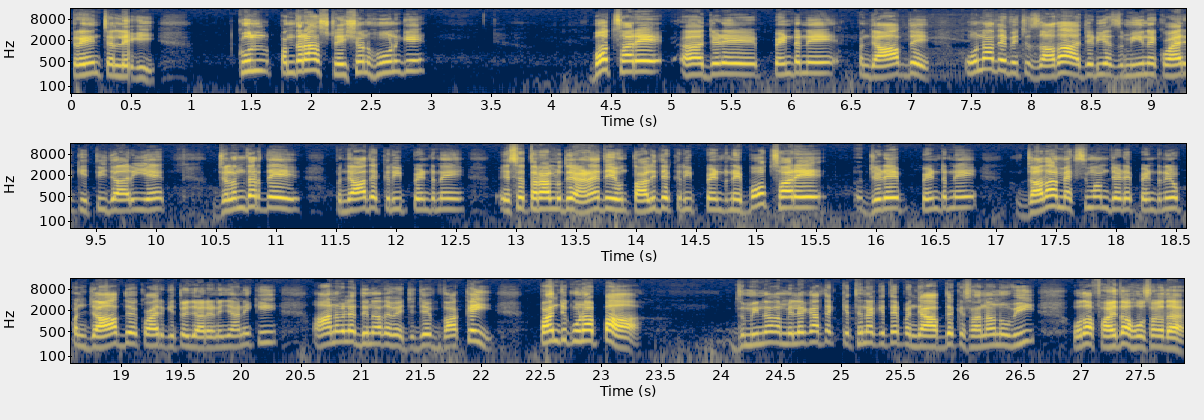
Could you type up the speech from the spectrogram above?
ਟ੍ਰੇਨ ਚੱਲੇਗੀ। ਕੁੱਲ 15 ਸਟੇਸ਼ਨ ਹੋਣਗੇ। ਬਹੁਤ ਸਾਰੇ ਜਿਹੜੇ ਪਿੰਡ ਨੇ ਪੰਜਾਬ ਦੇ, ਉਹਨਾਂ ਦੇ ਵਿੱਚ ਜ਼ਿਆਦਾ ਜਿਹੜੀ ਹੈ ਜ਼ਮੀਨ ਐਕਵਾਇਰ ਕੀਤੀ ਜਾ ਰਹੀ ਹੈ। ਜਲੰਧਰ ਦੇ 50 ਦੇ ਕਰੀਬ ਪਿੰਡ ਨੇ, ਇਸੇ ਤਰ੍ਹਾਂ ਲੁਧਿਆਣਾ ਦੇ 39 ਦੇ ਕਰੀਬ ਪਿੰਡ ਨੇ, ਬਹੁਤ ਸਾਰੇ ਜਿਹੜੇ ਪਿੰਡ ਨੇ ਜ਼ਿਆਦਾ ਮੈਕਸਿਮਮ ਜਿਹੜੇ ਪਿੰਡ ਨੇ ਉਹ ਪੰਜਾਬ ਦੇ ਐਕਵਾਇਰ ਕੀਤੇ ਜਾ ਰਹੇ ਨੇ, ਯਾਨੀ ਕਿ ਆਉਣ ਵਾਲੇ ਦਿਨਾਂ ਦੇ ਵਿੱਚ ਜੇ ਵਾਕਈ ਪੰਜ ਗੁਣਾ ਭਾਅ ਜ਼ਮੀਨਾਂ ਦਾ ਮਿਲੇਗਾ ਤੇ ਕਿਤੇ ਨਾ ਕਿਤੇ ਪੰਜਾਬ ਦੇ ਕਿਸਾਨਾਂ ਨੂੰ ਵੀ ਉਹਦਾ ਫਾਇਦਾ ਹੋ ਸਕਦਾ ਹੈ।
